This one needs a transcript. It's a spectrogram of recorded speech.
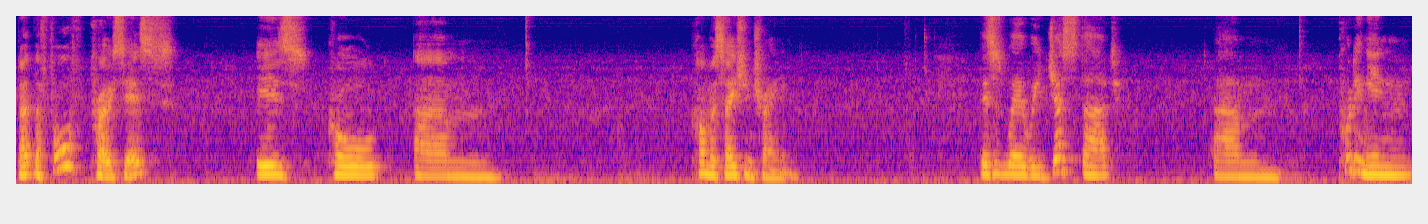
But the fourth process is called um, conversation training. This is where we just start um, putting in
